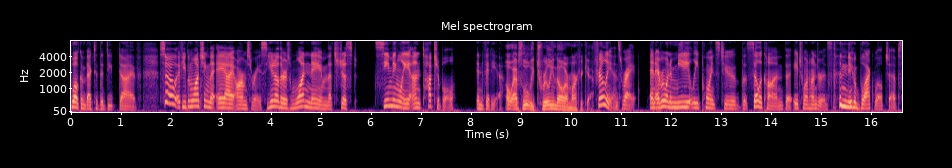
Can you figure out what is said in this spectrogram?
Welcome back to the deep dive. So, if you've been watching the AI arms race, you know there's one name that's just seemingly untouchable NVIDIA. Oh, absolutely. Trillion dollar market cap. Trillions, right. And everyone immediately points to the silicon, the H100s, the new Blackwell chips.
